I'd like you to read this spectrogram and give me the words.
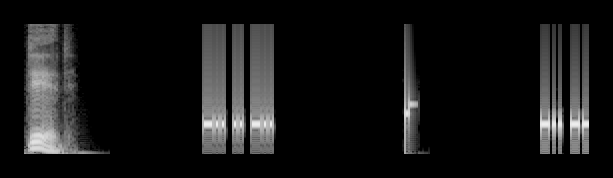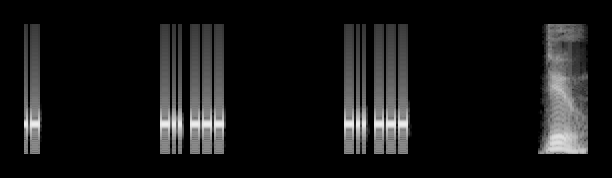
Did. Do.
